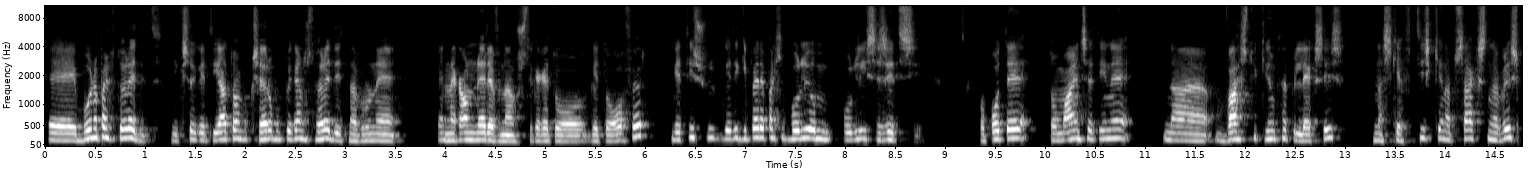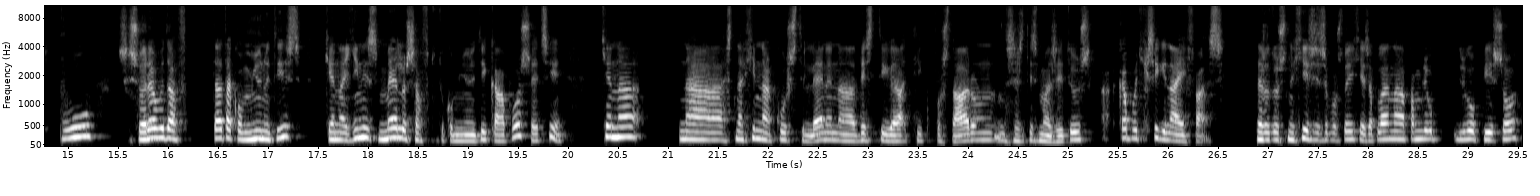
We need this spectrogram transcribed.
ε, μπορεί να υπάρχει το Reddit. Ξέρω, γιατί άτομα που ξέρω που πήγαν στο Reddit να, βρουνε, να κάνουν έρευνα ουσιαστικά για το, για το offer, γιατί, γιατί εκεί πέρα υπάρχει πολύ, πολύ συζήτηση. Οπότε το mindset είναι να βάσει του κοινού που θα επιλέξεις, να σκεφτείς και να ψάξεις να βρεις πού συσσωρεύονται αυτά τα communities και να γίνεις μέλος αυτού του community κάπως, έτσι, και να, να στην αρχή να ακούσεις τι λένε, να δεις τι, τι ποστάρουν, να συζητήσεις μαζί τους. Κάπου εκεί ξεκινάει η φάση. Θες να το συνεχίσεις όπως το είχες, απλά να πάμε λίγο, λίγο πίσω,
